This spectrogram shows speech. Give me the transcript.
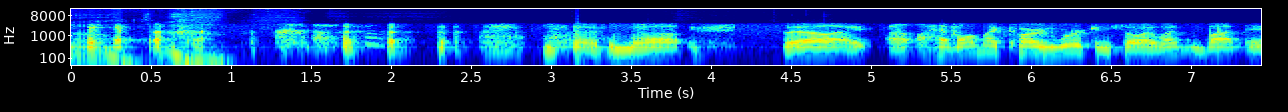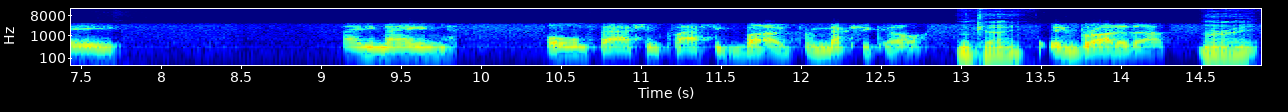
Uh, no, well, I I have all my cars working, so I went and bought a '99 old-fashioned classic bug from Mexico okay. and brought it up. All right.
